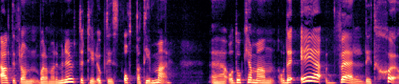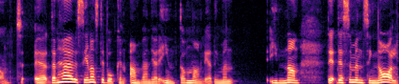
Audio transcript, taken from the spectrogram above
Allt ifrån bara några minuter till upp till åtta timmar. Eh, och, då kan man, och det är väldigt skönt. Eh, den här senaste boken använde jag det inte av någon anledning men innan, det, det är som en signal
